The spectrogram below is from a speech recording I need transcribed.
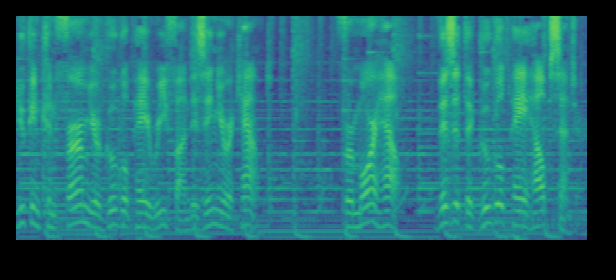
you can confirm your Google Pay refund is in your account. For more help, visit the Google Pay Help Center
